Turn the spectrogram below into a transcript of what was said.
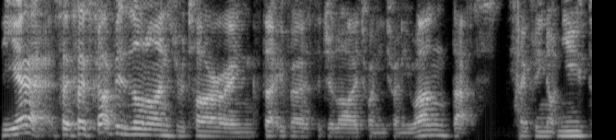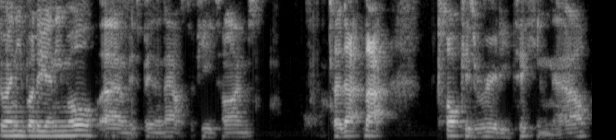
Yeah, so, so Skype Business Online is retiring 31st of July 2021. That's hopefully not news to anybody anymore. Um, it's been announced a few times. So that, that clock is really ticking now.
